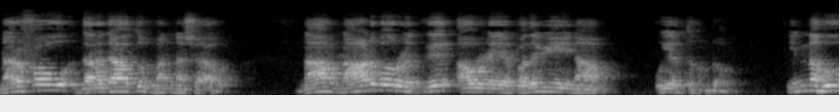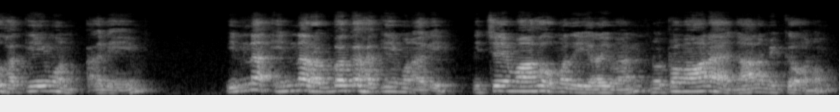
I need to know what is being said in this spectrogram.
நர்ஃபவ் தரஜாத்து மன்னஷாவ் நாம் நாடுபவர்களுக்கு அவருடைய பதவியை நாம் உயர்த்துகின்றோம். இன்னஹு ஹக்கீமுன் அலீம். இன்ன இன்ன ரப்பக ஹக்கீமுன் அலீம். நிச்சயமாக உமது இறைவன் நுட்பமான ஞானமிக்கவனும்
